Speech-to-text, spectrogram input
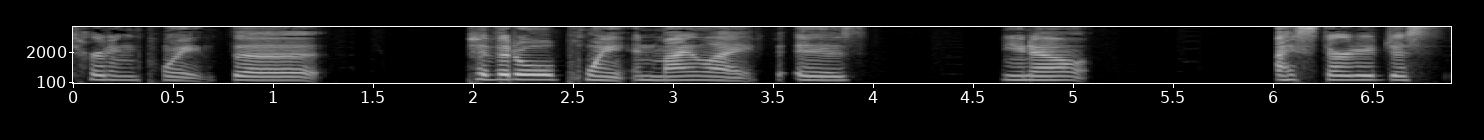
turning point, the pivotal point in my life is you know, I started just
